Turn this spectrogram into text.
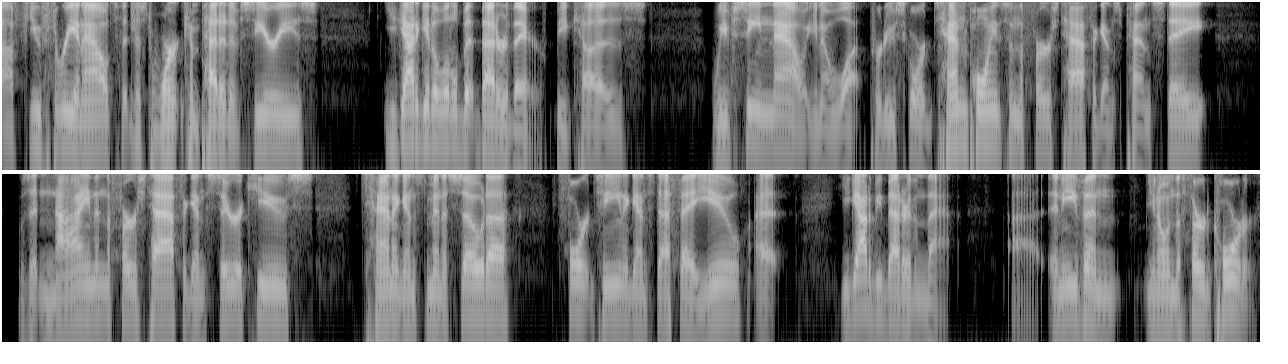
a few three and outs that just weren't competitive series. You got to get a little bit better there because we've seen now, you know what? Purdue scored 10 points in the first half against Penn State. Was it nine in the first half against Syracuse? 10 against Minnesota? 14 against FAU? Uh, you got to be better than that. Uh, and even, you know, in the third quarter,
